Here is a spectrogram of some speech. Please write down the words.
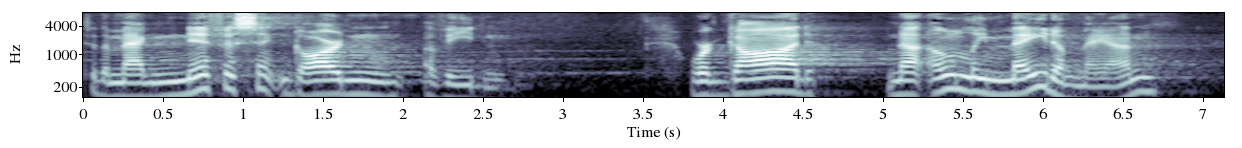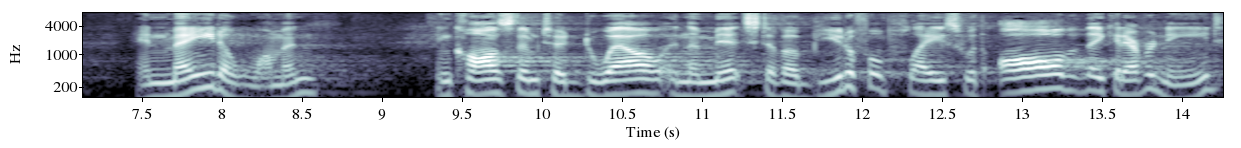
to the magnificent Garden of Eden, where God not only made a man and made a woman, and caused them to dwell in the midst of a beautiful place with all that they could ever need,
